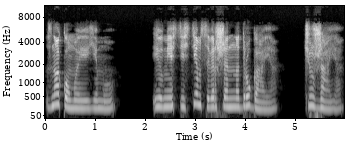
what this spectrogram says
знакомая ему, и вместе с тем совершенно другая, чужая.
